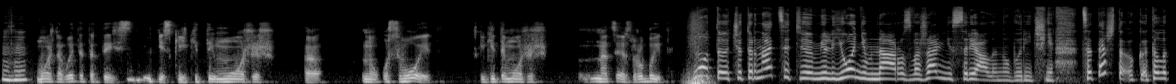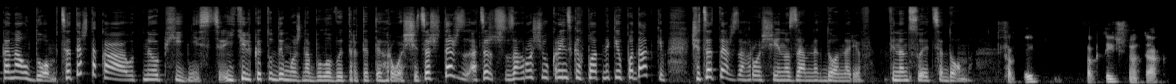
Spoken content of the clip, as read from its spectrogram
Угу. можна витратити стільки, скільки ти можеш е, ну, освоїти, скільки ти можеш на це зробити. Ну от е, 14 мільйонів на розважальні серіали новорічні. Це теж телеканал Дом. Це теж така от необхідність, і тільки туди можна було витратити гроші. Це ж теж а це ж за гроші українських платників податків, чи це теж за гроші іноземних донорів фінансується дом? Факти, фактично так.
